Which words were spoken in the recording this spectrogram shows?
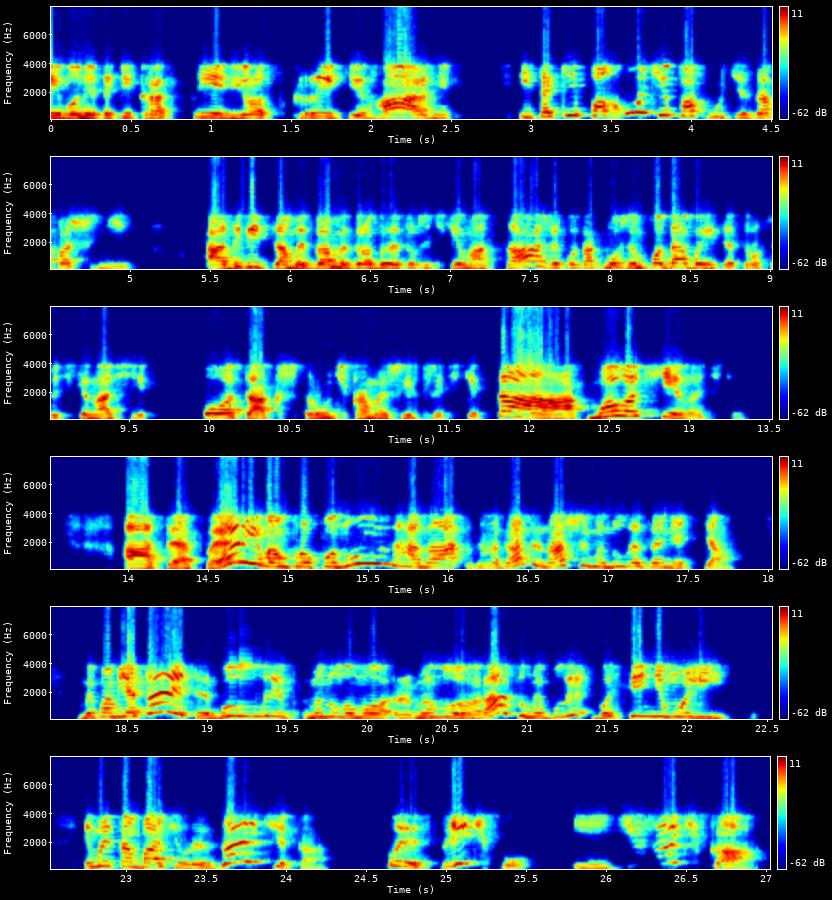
о, вони такі красиві, розкриті, гарні. І такі пахучі, пахучі, запашні. А дивіться, ми з вами зробили трошечки масажик, отак можемо подавити трошечки наші отак ручками шишечки. Так, молодчиночки. А тепер я вам пропоную згадати наше минуле заняття. Ми пам'ятаєте, були в минулому минулого разу ми були в осінньому лісі, і ми там бачили зайчика, лисичку і їжачка.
